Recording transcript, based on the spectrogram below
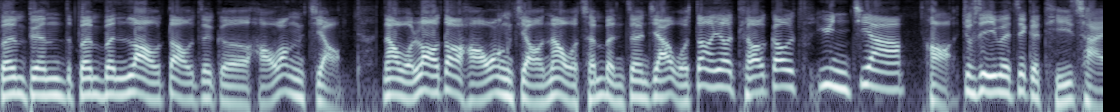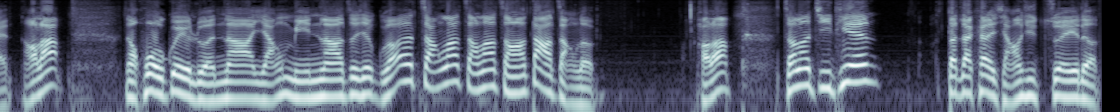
纷纷纷纷绕到这个好望角，那我绕到好望角，那我成本增加，我当然要调高运价啊，好，就是因为这个题材。好啦，那货柜轮啊、阳明啊这些股票啊涨啦涨啦涨啦大涨了，好了，涨了几天。大家开始想要去追了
